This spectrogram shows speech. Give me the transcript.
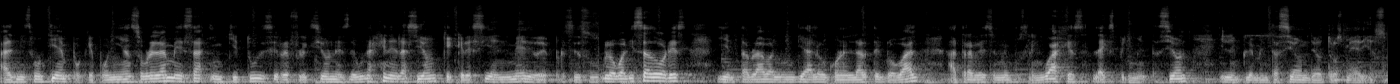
al mismo tiempo que ponían sobre la mesa inquietudes y reflexiones de una generación que crecía en medio de procesos globalizadores y entablaban un diálogo con el arte global a través de nuevos lenguajes, la experimentación y la implementación de otros medios.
